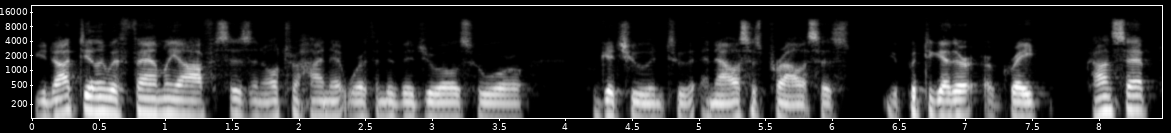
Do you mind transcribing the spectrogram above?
you're not dealing with family offices and ultra high net worth individuals who are who get you into analysis paralysis. You put together a great concept,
